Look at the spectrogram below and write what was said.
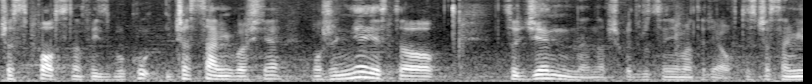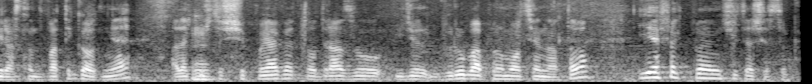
przez post na Facebooku i czasami właśnie, może nie jest to codzienne na przykład wrzucenie materiałów. To jest czasami raz na dwa tygodnie, ale jak już coś się pojawia, to od razu idzie gruba promocja na to i efekt powiem Ci też jest ok.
